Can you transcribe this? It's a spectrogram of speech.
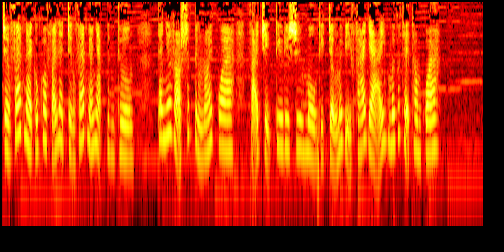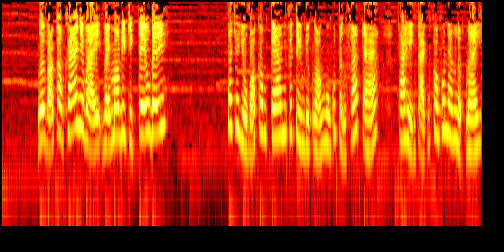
Trường pháp này cũng không phải là trường pháp nhỏ nhặt bình thường, Ta nhớ rõ sách từng nói qua, phải triệt tiêu đi sương mù thì trận mới bị phá giải, mới có thể thông qua. Người võ công khá như vậy, vậy mau đi triệt tiêu đi. Ta cho dù võ công cao nhưng phải tìm được ngọn nguồn của trận pháp đã, ta hiện tại cũng không có năng lực này.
